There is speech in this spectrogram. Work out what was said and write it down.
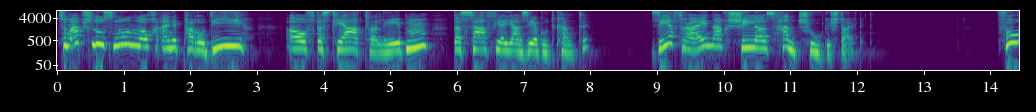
Zum Abschluss nun noch eine Parodie auf das Theaterleben, das Saphir ja sehr gut kannte, sehr frei nach Schillers Handschuh gestaltet. Vor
